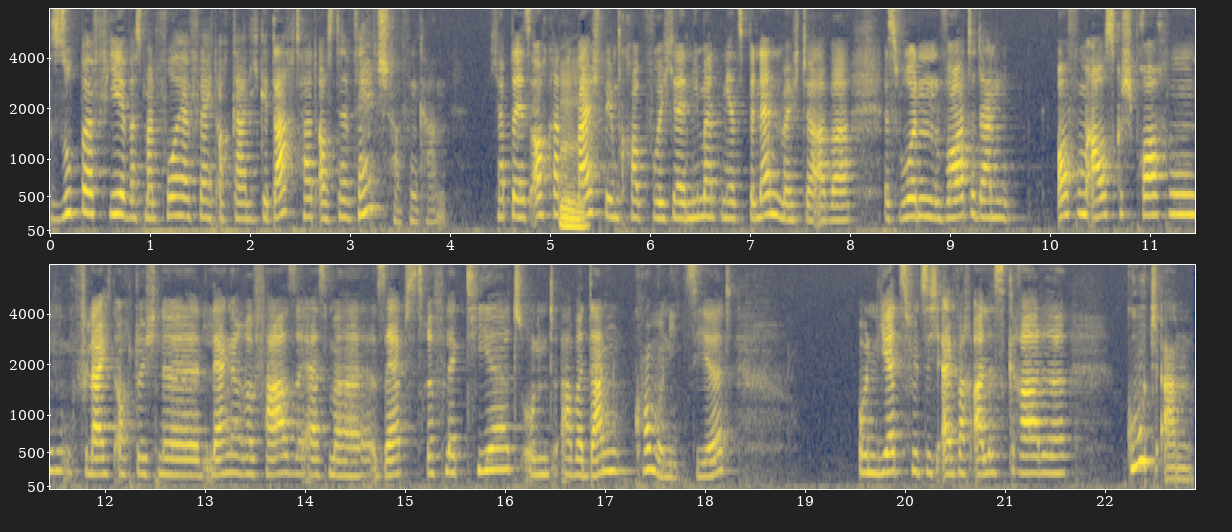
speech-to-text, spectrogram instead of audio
super viel, was man vorher vielleicht auch gar nicht gedacht hat, aus der Welt schaffen kann. Ich habe da jetzt auch gerade mhm. ein Beispiel im Kopf, wo ich ja niemanden jetzt benennen möchte, aber es wurden Worte dann offen ausgesprochen, vielleicht auch durch eine längere Phase erstmal selbst reflektiert und aber dann kommuniziert. Und jetzt fühlt sich einfach alles gerade gut an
